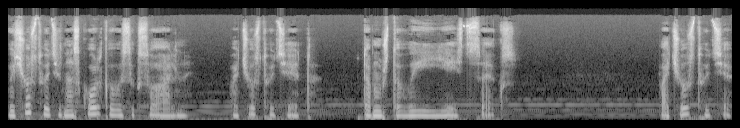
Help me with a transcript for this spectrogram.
Вы чувствуете, насколько вы сексуальны? Почувствуйте это, потому что вы и есть секс. Почувствуйте,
